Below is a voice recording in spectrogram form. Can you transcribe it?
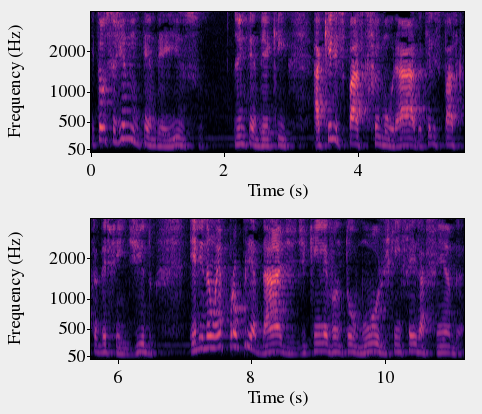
Então, se a gente não entender isso, entender que aquele espaço que foi murado, aquele espaço que está defendido, ele não é propriedade de quem levantou o muro, de quem fez a fenda.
